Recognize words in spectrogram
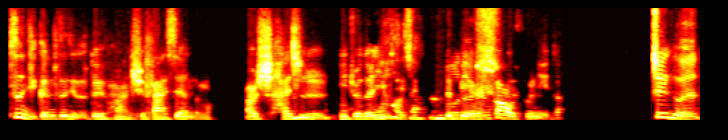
自己跟自己的对话去发现的吗？而是还是你觉得有些是别人告诉你的？这个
